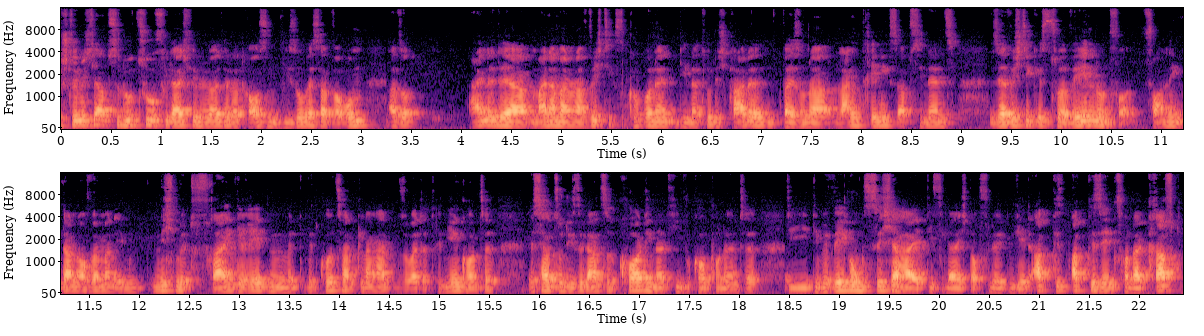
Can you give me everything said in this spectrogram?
Stimme ich dir absolut zu. Vielleicht für die Leute da draußen, wieso, weshalb, warum. Also eine der meiner Meinung nach wichtigsten Komponenten, die natürlich gerade bei so einer langen Trainingsabstinenz sehr wichtig ist zu erwähnen und vor, vor allen Dingen dann auch, wenn man eben nicht mit freien Geräten, mit, mit Kurzhand, Langhand und so weiter trainieren konnte, ist halt so diese ganze koordinative Komponente, die, die Bewegungssicherheit, die vielleicht auch flöten geht, abgesehen von der Kraft.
